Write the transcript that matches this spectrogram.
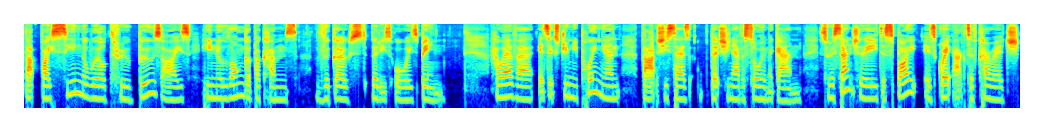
that by seeing the world through Boo's eyes, he no longer becomes the ghost that he's always been. However, it's extremely poignant that she says that she never saw him again. So essentially, despite his great act of courage,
